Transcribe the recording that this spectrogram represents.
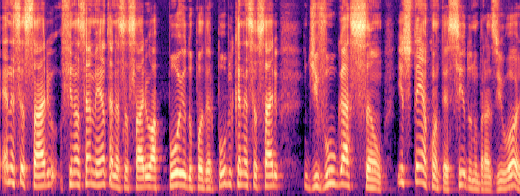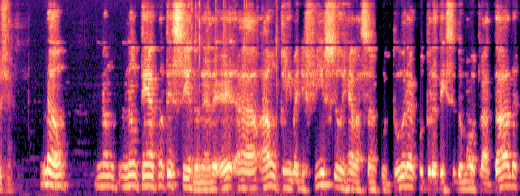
é necessário financiamento, é necessário apoio do poder público, é necessário divulgação. Isso tem acontecido no Brasil hoje? Não, não, não tem acontecido. Né? É, há, há, um clima difícil em relação à cultura, a cultura tem sido maltratada.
